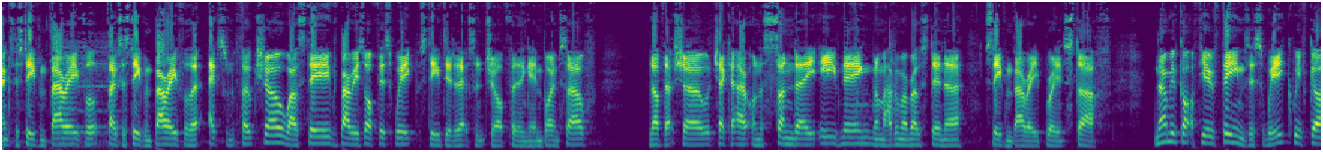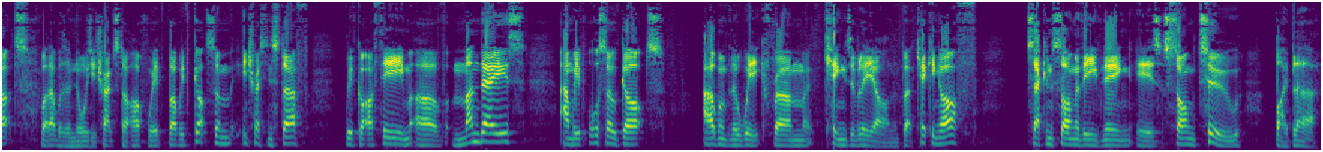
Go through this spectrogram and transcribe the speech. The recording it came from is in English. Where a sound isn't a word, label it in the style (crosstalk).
Thanks to Stephen Barry for thanks to Stephen Barry for the excellent folk show. While Steve Barry's off this week, Steve did an excellent job filling in by himself. Love that show. Check it out on a Sunday evening when I'm having my roast dinner. Stephen Barry, brilliant stuff. Now we've got a few themes this week. We've got well, that was a noisy track to start off with, but we've got some interesting stuff. We've got a theme of Mondays, and we've also got album of the week from Kings of Leon. But kicking off, second song of the evening is Song 2 by Blur.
